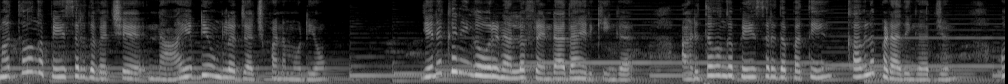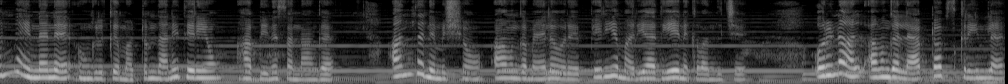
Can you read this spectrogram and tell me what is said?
மற்றவங்க பேசுகிறத வச்சு நான் எப்படி உங்களை ஜட்ஜ் பண்ண முடியும்? எனக்கு நீங்கள் ஒரு நல்ல ஃப்ரெண்டாக தான் இருக்கீங்க. அடுத்தவங்க பேசுகிறத பற்றி கவலைப்படாதீங்க அர்ஜுன். உண்மை என்னன்னு உங்களுக்கு மட்டும்தானே தெரியும் அப்படின்னு சொன்னாங்க. அந்த நிமிஷம் அவங்க மேலே ஒரு பெரிய மரியாதையே எனக்கு வந்துச்சு. ஒரு நாள் அவங்க லேப்டாப் ஸ்க்ரீனில்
